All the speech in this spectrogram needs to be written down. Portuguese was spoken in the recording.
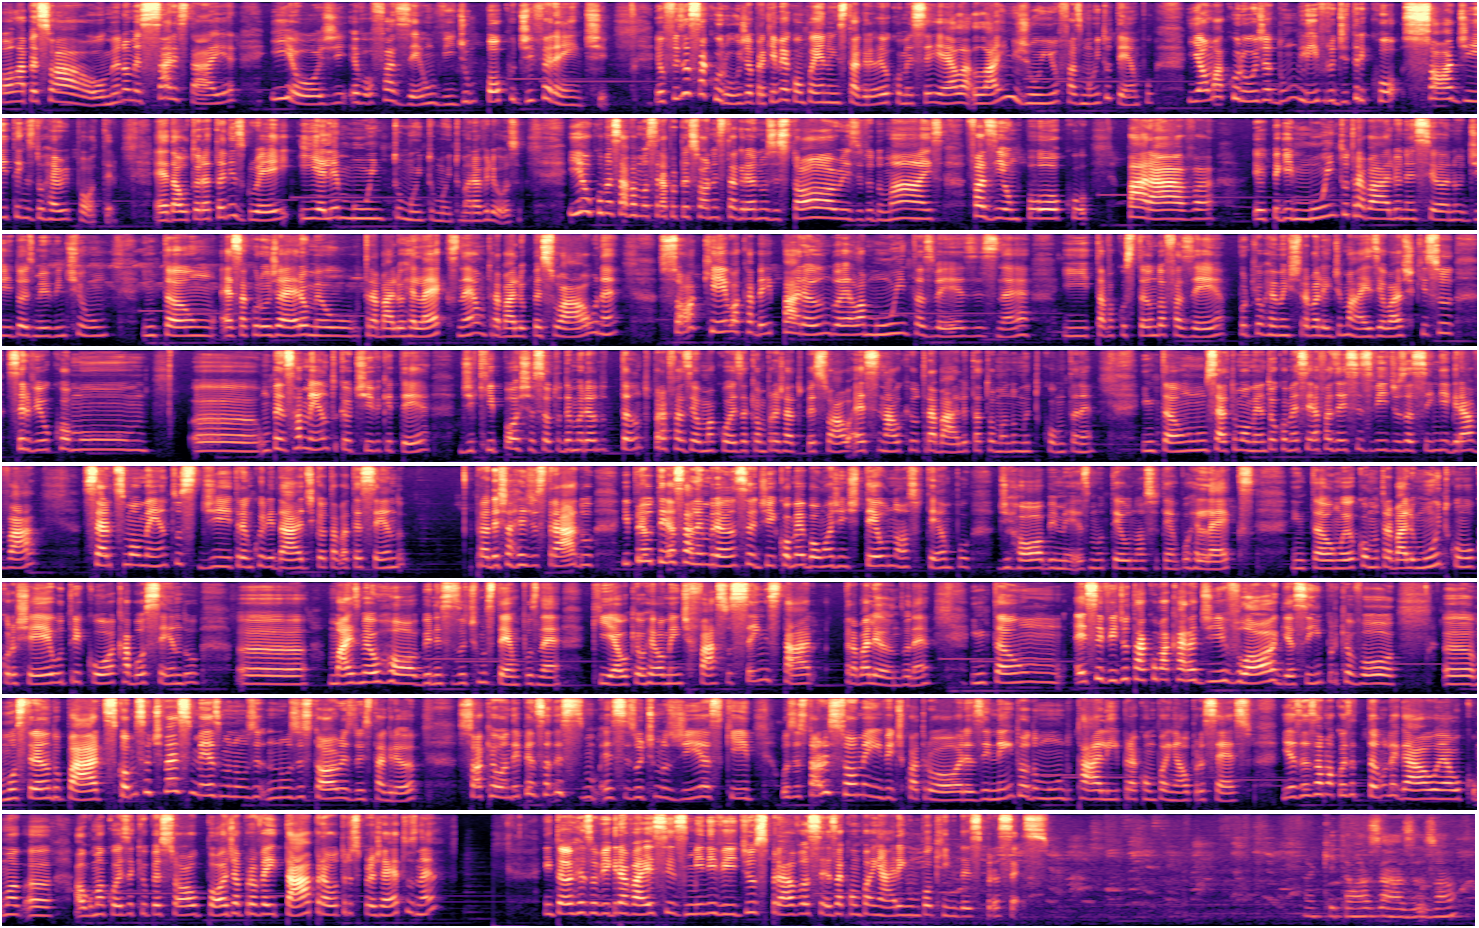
Olá pessoal, meu nome é Sara Steyer e hoje eu vou fazer um vídeo um pouco diferente. Eu fiz essa coruja, para quem me acompanha no Instagram, eu comecei ela lá em junho, faz muito tempo, e é uma coruja de um livro de tricô só de itens do Harry Potter. É da autora Tanis Gray e ele é muito, muito, muito maravilhoso. E eu começava a mostrar pro pessoal no Instagram, nos stories e tudo mais, fazia um pouco, parava, eu peguei muito trabalho nesse ano de 2021, então essa coruja era o meu trabalho relax, né? Um trabalho pessoal, né? Só que eu acabei parando ela muitas vezes, né? E tava custando a fazer, porque eu realmente trabalhei demais. E eu acho que isso serviu como uh, um pensamento que eu tive que ter de que, poxa, se eu tô demorando tanto para fazer uma coisa que é um projeto pessoal, é sinal que o trabalho tá tomando muito conta, né? Então, num certo momento, eu comecei a fazer esses vídeos assim e gravar certos momentos de tranquilidade que eu tava tecendo para deixar registrado e para eu ter essa lembrança de como é bom a gente ter o nosso tempo de hobby mesmo, ter o nosso tempo relax. Então, eu como trabalho muito com o crochê, o tricô acabou sendo uh, mais meu hobby nesses últimos tempos, né? Que é o que eu realmente faço sem estar trabalhando, né? Então, esse vídeo tá com uma cara de vlog, assim, porque eu vou uh, mostrando partes, como se eu tivesse mesmo nos, nos stories do Instagram. Só que eu andei pensando esses, esses últimos dias que os stories somem em 24 horas e nem todo mundo tá ali para acompanhar o processo. E às vezes é uma coisa tão legal, é alguma, uh, alguma coisa que o pessoal pode aproveitar para outros projetos, né? Então eu resolvi gravar esses mini vídeos para vocês acompanharem um pouquinho desse processo. Aqui estão as asas, ó.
